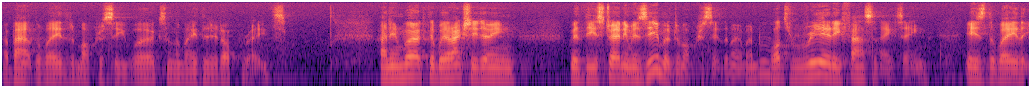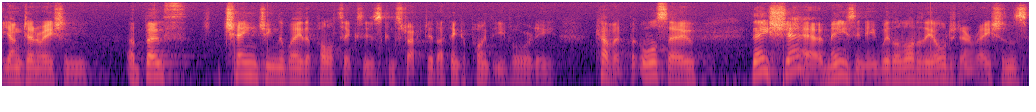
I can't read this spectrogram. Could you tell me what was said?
about the way that democracy works and the way that it operates. And in work that we're actually doing with the Australian Museum of Democracy at the moment, what's really fascinating is the way that young generation are both changing the way that politics is constructed, I think a point that you've already covered, but also they share, amazingly, with a lot of the older generations,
